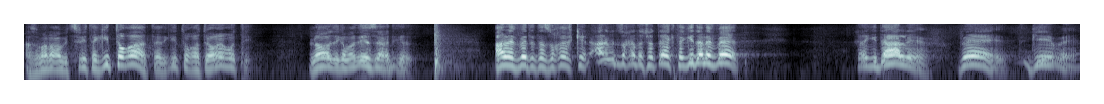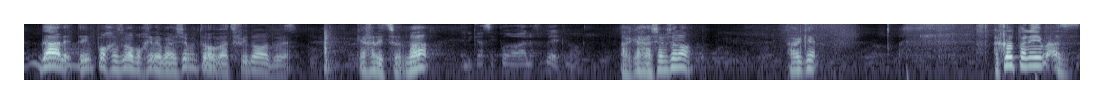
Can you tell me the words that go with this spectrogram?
אז אמר לו רבי צבי, תגיד תורה, תגיד תורה, תעורר אותי. לא, זה גם אני איזה... א', ב', אתה זוכר? כן. א', אתה זוכר, אתה שותק, תגיד א', ב'. תגיד א', ב', ג', ד', פה חזרו המוחין לבעל השם טוב, והתפילות, וככה ניצול. מה? זה נקרא סיפור א', ב', לא? אה, ככה השם שלו? אה, כן. על כל פנים, אז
